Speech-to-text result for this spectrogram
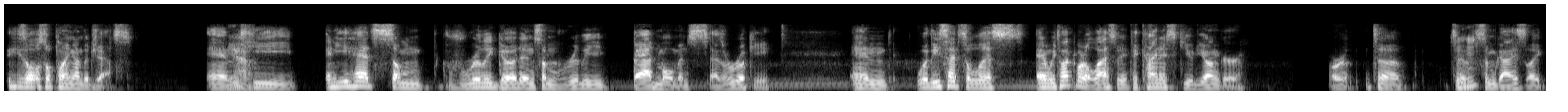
He's also playing on the Jets. And Yeah. he and he had some really good and some really bad moments as a rookie. And with these types of lists, and we talked about it last week, they kind of skewed younger, or to to Mhm. some guys like,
